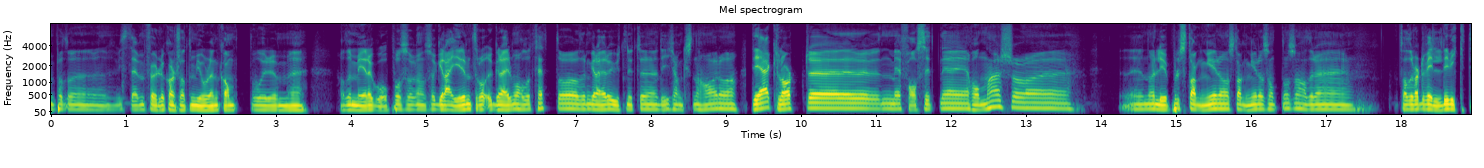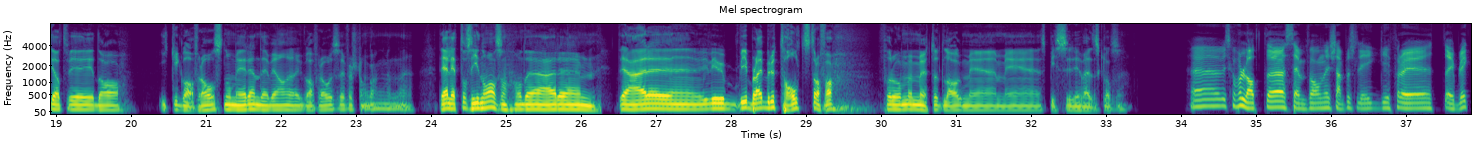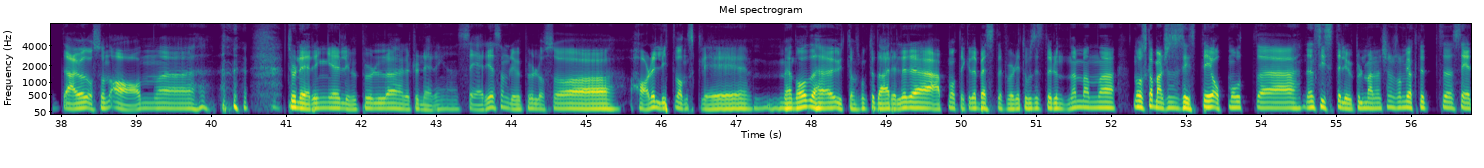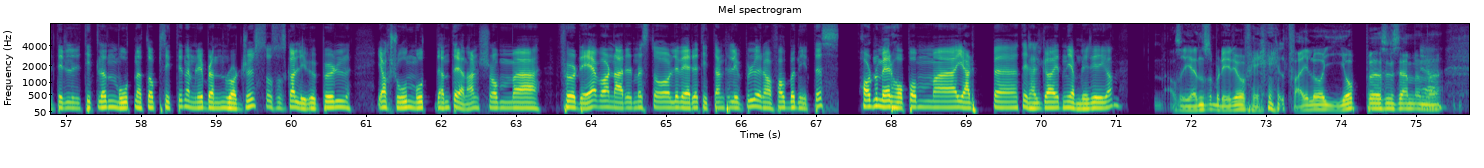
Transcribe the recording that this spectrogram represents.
hvis de føler kanskje at de gjorde en kamp hvor de eh, hadde mer å gå på, så, så greier, de, greier de å holde tett, og de greier å utnytte de sjansene de har. Og det er klart, eh, med fasiten i hånden her, så Når Liverpool stanger og stanger og sånt, noe, så hadde det, så hadde det vært veldig viktig at vi da ikke ga fra oss noe mer enn det vi ga fra oss i første omgang. Men det er lett å si nå, altså. Og det er, det er eh, Vi, vi blei brutalt straffa for å møte et lag med, med spisser i verdensklasse. Eh, vi skal forlate semifinalen i Champions League for et øyeblikk. Det er jo også en annen eh, turnering Liverpool, eh, eller turnering, en serie som Liverpool også eh, har det litt vanskelig med nå. Det Utgangspunktet der heller er på en måte ikke det beste før de to siste rundene, men eh, nå skal Manchester City opp mot eh, den siste Liverpool-manageren som jaktet serietittelen mot nettopp City, nemlig Brendan Rodgers, og så skal Liverpool i aksjon mot den treneren som eh, før det var nærmest å levere tittelen til Liverpool, Rafael Benitez. Har du noe mer håp om eh, hjelp eh, til helga i den hjemlige ligaen? Altså Igjen så blir det jo helt feil å gi opp, syns jeg, men Ja. eh,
